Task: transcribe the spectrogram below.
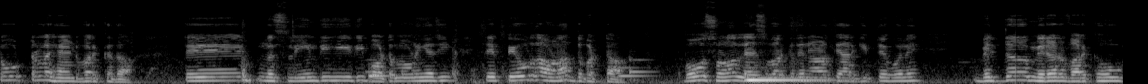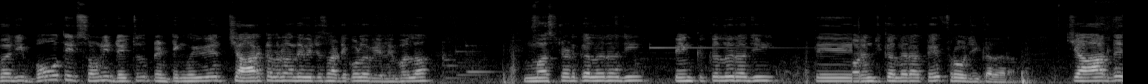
ਟੋਟਲ ਹੈਂਡਵਰਕ ਦਾ। ਤੇ ਮਸਲੀਨ ਦੀ ਹੀ ਇਹਦੀ ਬਾਟਮ ਆਉਣੀ ਹੈ ਜੀ, ਤੇ ਪਿਓਰ ਦਾ ਆਉਣਾ ਦੁਪੱਟਾ। ਬਹੁਤ ਸੋਹਣਾ ਲੈਸ ਵਰਕ ਦੇ ਨਾਲ ਤਿਆਰ ਕੀਤੇ ਹੋਏ ਨੇ। ਵਿਦ ਮਿਰਰ ਵਰਕ ਹੋਊਗਾ ਜੀ। ਬਹੁਤ ਹੀ ਸੋਹਣੀ ਡਿਜੀਟਲ ਪ੍ਰਿੰਟਿੰਗ ਹੋਈ ਹੋਈ ਹੈ। ਚਾਰ ਕਲਰਾਂ ਦੇ ਵਿੱਚ ਸਾਡੇ ਕੋਲ ਅਵੇਲੇਬਲ ਆ। ਮਸਟਰਡ ਕਲਰ ਆ ਜੀ ਪਿੰਕ ਕਲਰ ਆ ਜੀ ਤੇ ਔਰੰਜ ਕਲਰ ਆ ਤੇ ਫਰੋਜੀ ਕਲਰ ਆ। ਚਾਰ ਦੇ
